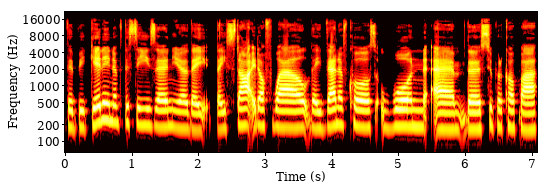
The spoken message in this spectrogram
the beginning of the season, you know, they they started off well. They then, of course, won um, the Supercopa,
